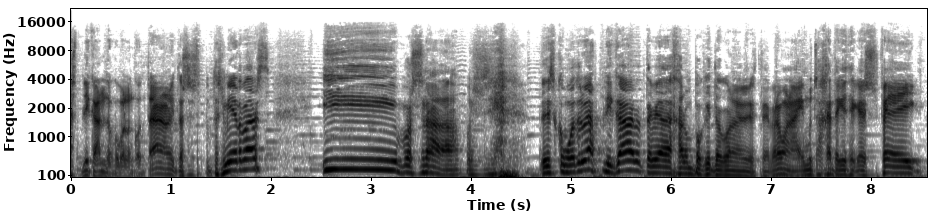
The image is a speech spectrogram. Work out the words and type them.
explicando cómo lo encontraron y todas esas putas mierdas. Y pues nada, pues es como te voy a explicar, te voy a dejar un poquito con el este. Pero bueno, hay mucha gente que dice que es fake.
